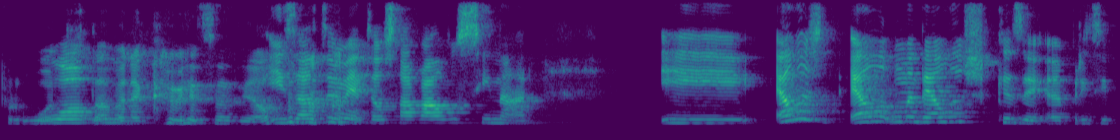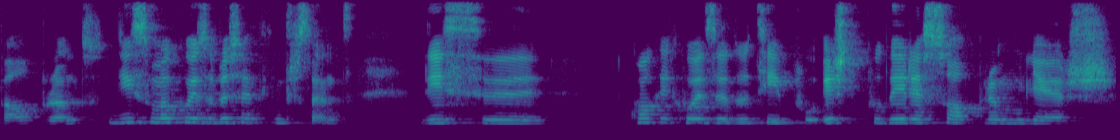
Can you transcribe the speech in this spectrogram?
porque o outro o, estava na cabeça dele. Exatamente, ele estava a alucinar. E elas, ela, uma delas, quer dizer, a principal, pronto, disse uma coisa bastante interessante. Disse qualquer coisa do tipo: este poder é só para mulheres.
